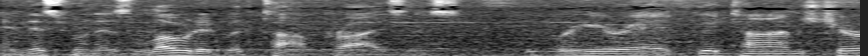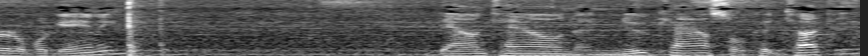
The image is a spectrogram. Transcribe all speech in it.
and this one is loaded with top prizes. We're here at Good Times Charitable Gaming, downtown New Castle, Kentucky.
